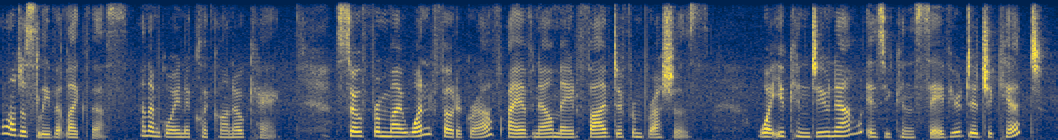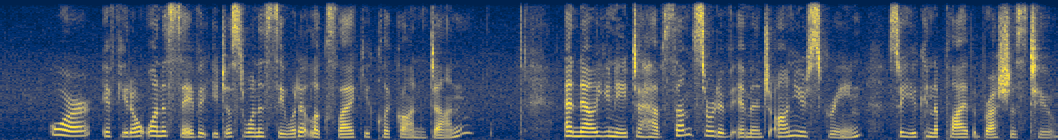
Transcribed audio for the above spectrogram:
And I'll just leave it like this. And I'm going to click on OK. So from my one photograph, I have now made five different brushes. What you can do now is you can save your DigiKit or if you don't want to save it, you just want to see what it looks like, you click on Done. And now you need to have some sort of image on your screen so you can apply the brushes to.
